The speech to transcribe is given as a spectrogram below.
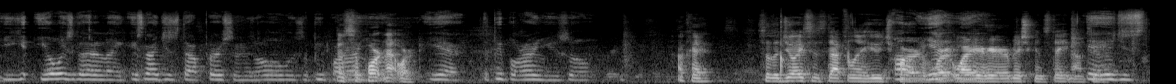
you you always gotta like, it's not just that person, it's always the people around The support you. network. Yeah, the people around you. So Okay. So the Joyce is definitely a huge part Oh, of yeah, where, why yeah. you're here at Michigan State now too. yeah, he just.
